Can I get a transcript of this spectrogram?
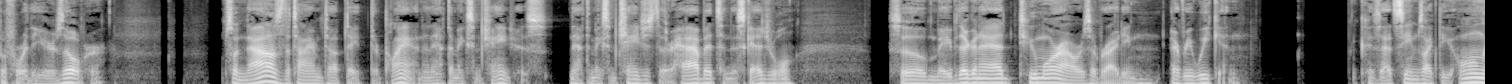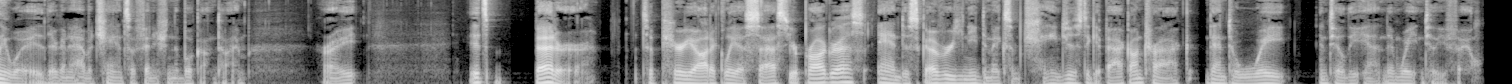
before the year's over. So now's the time to update their plan and they have to make some changes. They have to make some changes to their habits and the schedule. So maybe they're going to add two more hours of writing every weekend because that seems like the only way they're going to have a chance of finishing the book on time, right? It's better to periodically assess your progress and discover you need to make some changes to get back on track than to wait until the end and wait until you fail.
